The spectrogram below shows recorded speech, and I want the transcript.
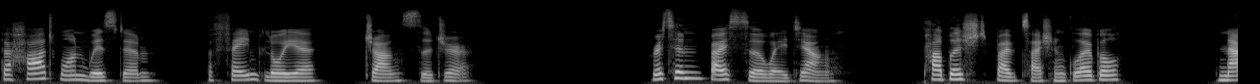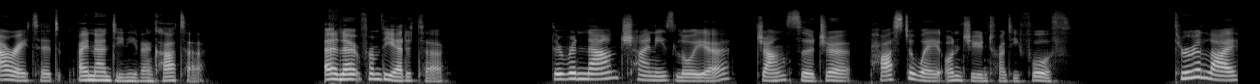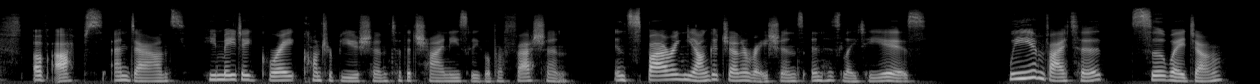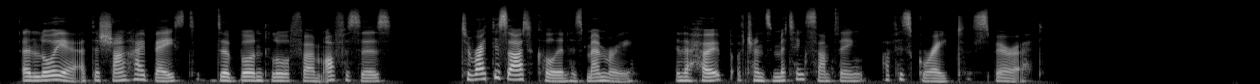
The hard-won wisdom of famed lawyer Zhang Sizhi. Written by Si Weijiang. Published by Caixin Global. Narrated by Nandini Venkata. A note from the editor. The renowned Chinese lawyer Zhang Sizhi passed away on June 24th. Through a life of ups and downs, he made a great contribution to the Chinese legal profession, inspiring younger generations in his later years. We invited Si Weijiang, a lawyer at the Shanghai based De Bund law firm offices, to write this article in his memory, in the hope of transmitting something of his great spirit.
